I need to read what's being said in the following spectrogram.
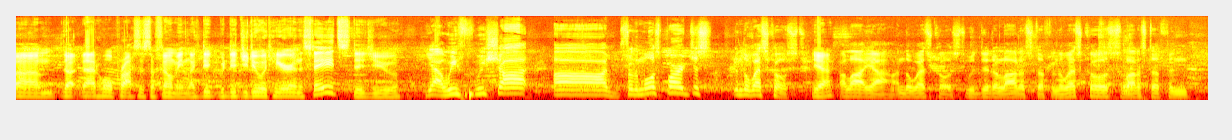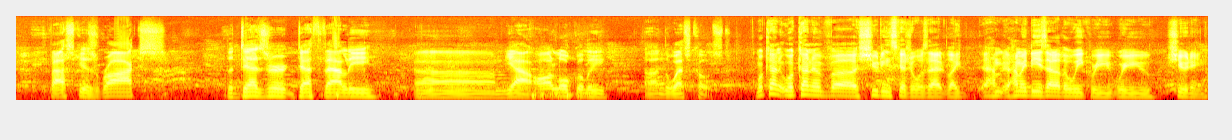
um, that that whole process of filming? Like, did, did you do it here in the states? Did you? Yeah, we we shot uh, for the most part just in the West Coast. Yeah. a lot. Yeah, on the West Coast, we did a lot of stuff in the West Coast. A lot of stuff in Vasquez Rocks, the desert, Death Valley. Um, yeah, all locally on the West Coast. What kind of what kind of uh, shooting schedule was that? Like, how, many- how many days out of the week were you were you shooting?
